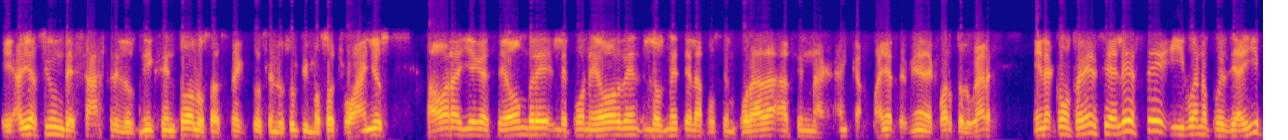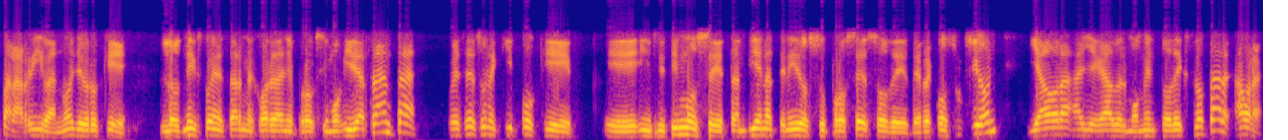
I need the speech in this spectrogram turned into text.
Eh, había sido un desastre los Knicks en todos los aspectos en los últimos ocho años. Ahora llega este hombre, le pone orden, los mete a la postemporada, hacen una gran campaña, termina de cuarto lugar en la conferencia del Este y bueno, pues de ahí para arriba, ¿no? Yo creo que los Knicks pueden estar mejor el año próximo. Y de Atlanta, pues es un equipo que eh, insistimos, eh, también ha tenido su proceso de, reconstrucción y ahora ha llegado el momento de explotar. Ahora,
